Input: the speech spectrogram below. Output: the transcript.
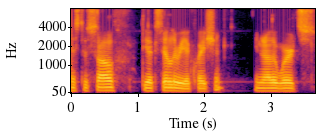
is to solve the auxiliary equation. In other words,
